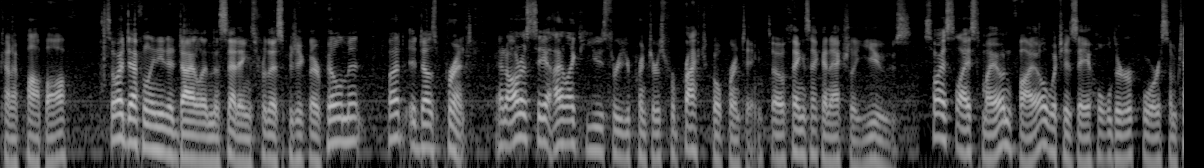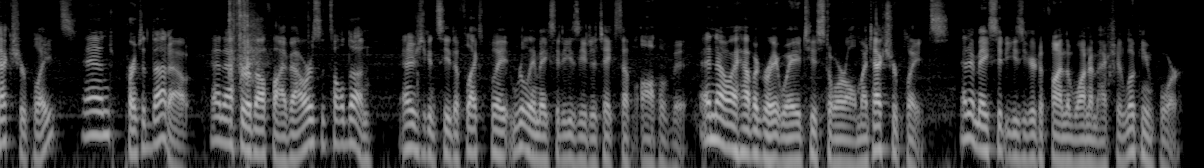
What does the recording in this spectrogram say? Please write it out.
kind of pop off. So I definitely need to dial in the settings for this particular filament, but it does print. And honestly, I like to use 3D printers for practical printing, so things I can actually use. So I sliced my own file, which is a holder for some texture plates, and printed that out. And after about 5 hours, it's all done. And as you can see, the flex plate really makes it easy to take stuff off of it. And now I have a great way to store all my texture plates, and it makes it easier to find the one I'm actually looking for.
